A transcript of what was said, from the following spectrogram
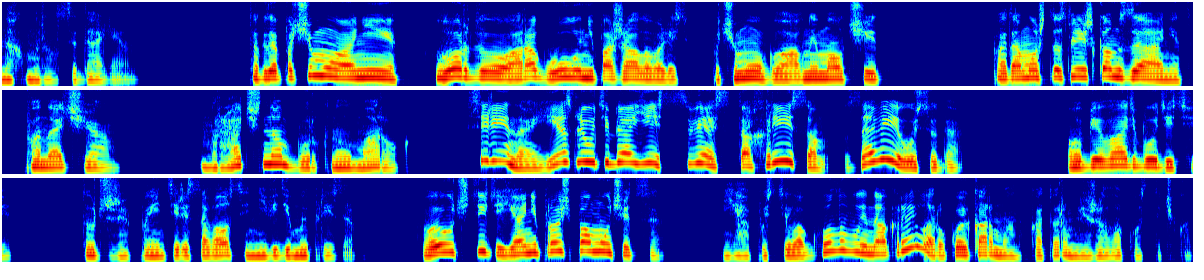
нахмурился Далиан. Тогда почему они лорду Арагулу не пожаловались? Почему главный молчит? Потому что слишком занят по ночам. Мрачно буркнул Марок. Сирина, если у тебя есть связь с Тахрисом, зови его сюда. Убивать будете? Тут же поинтересовался невидимый призрак. Вы учтите, я не прочь помучиться. Я опустила голову и накрыла рукой карман, в котором лежала косточка.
